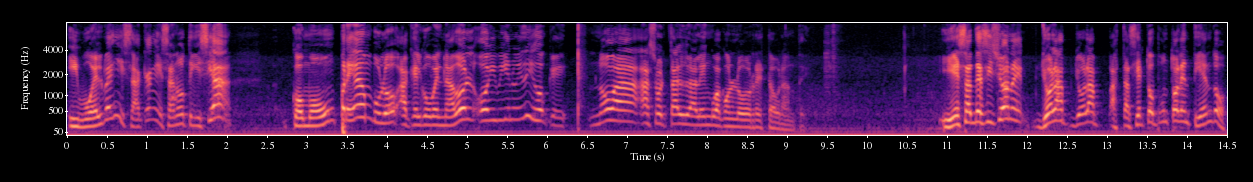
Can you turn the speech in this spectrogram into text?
y vuelven y sacan esa noticia como un preámbulo a que el gobernador hoy vino y dijo que no va a soltar la lengua con los restaurantes. Y esas decisiones, yo la, yo la hasta cierto punto la entiendo,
